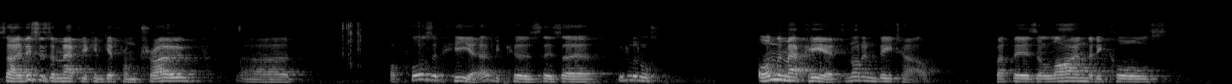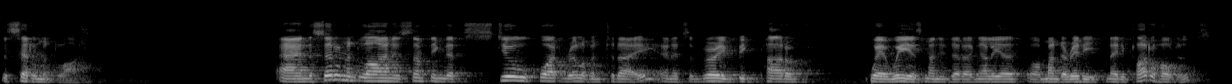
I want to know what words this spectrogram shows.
So this is a map you can get from Trove. Uh, I'll pause it here because there's a good little, on the map here, it's not in detail, but there's a line that he calls the settlement line. And the settlement line is something that's still quite relevant today, and it's a very big part of where we as Mandurah Ngalia or Mundareddy native title holders,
